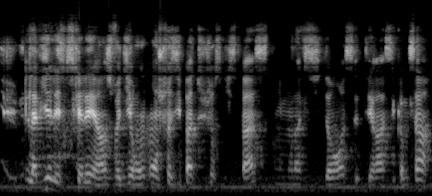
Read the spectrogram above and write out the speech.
Euh, la vie, elle est ce qu'elle est. Hein. Je veux dire, on ne choisit pas toujours ce qui se passe, ni mon accident, etc. C'est comme ça.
